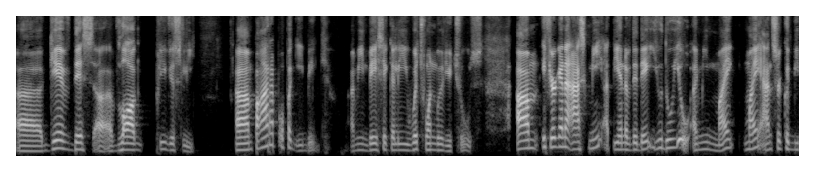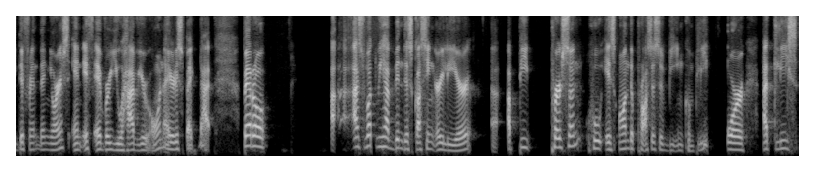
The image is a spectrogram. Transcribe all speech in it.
uh, give this uh, vlog previously. Um, pangarap o pag-ibig? I mean, basically, which one will you choose? Um, if you're gonna ask me, at the end of the day, you do you. I mean, my my answer could be different than yours, and if ever you have your own, I respect that. Pero as what we have been discussing earlier, a pe- person who is on the process of being complete, or at least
